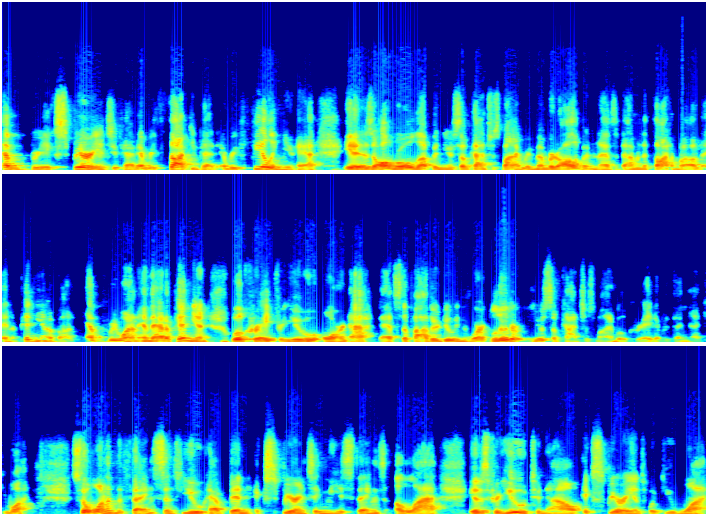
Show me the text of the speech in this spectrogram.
every experience you've had, every thought you've had, every feeling you had is all rolled up in your subconscious mind. Remembered all of it, and that's a dominant thought about an opinion about everyone. And that opinion will create for you or not. That's the Father doing the work. Literally, your subconscious mind will create everything that you want. So, one of the things, since you have been experiencing these things a lot, is for you to now experience what you want want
